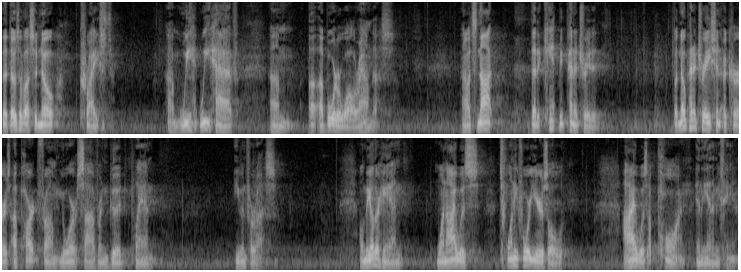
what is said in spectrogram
That those of us who know Christ, um, we, we have um, a, a border wall around us. Now, it's not that it can't be penetrated, but no penetration occurs apart from your sovereign good plan, even for us. On the other hand, when I was 24 years old, I was a pawn in the enemy's hands.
